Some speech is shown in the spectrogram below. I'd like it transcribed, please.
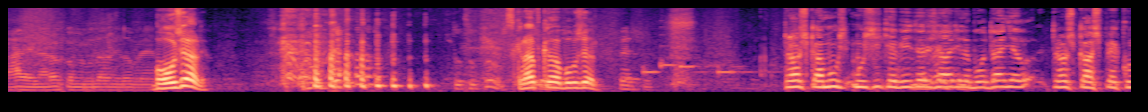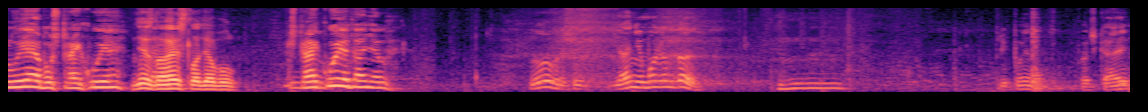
Ale na rokom mi mu dali dobre. Bohužiaľ. Skrátka, bohužiaľ. Troška mus, musíte vydržať, lebo Daniel troška špekuluje alebo štrajkuje. Nezná hesla, ďabol. Štrajkuje Daniel. Dobre, však ja nemôžem dať. Pripojem. Počkaj.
